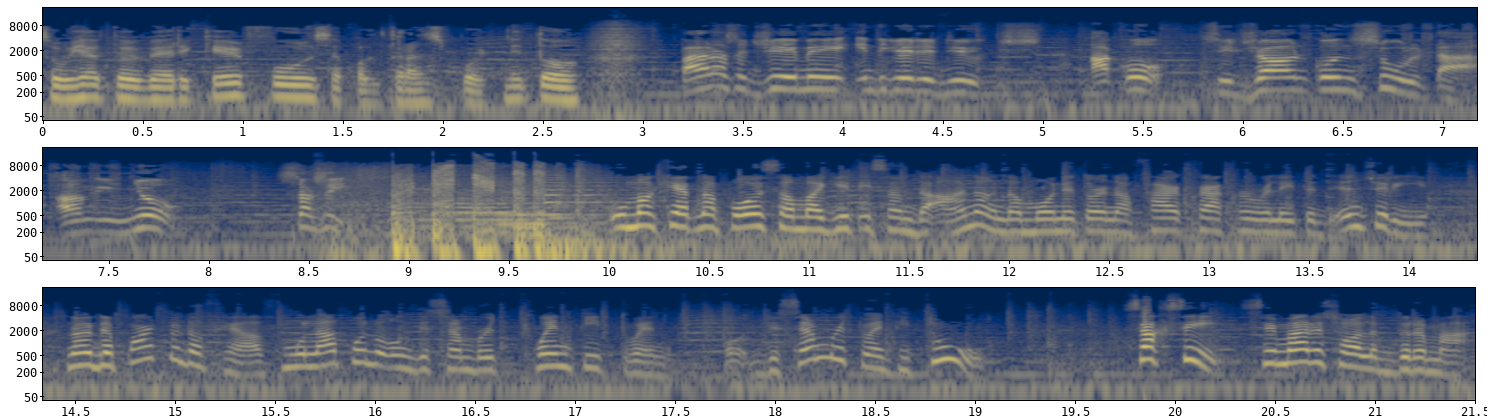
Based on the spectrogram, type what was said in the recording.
So, we have to be very careful sa pag-transport nito Para sa GMA Integrated News, ako si John Consulta, ang inyo saksi. Umakyat na po sa magit isang daan ang na-monitor na firecracker-related injury ng Department of Health mula po noong December 2020 o December 22. Saksi, si Marisol Abdurrahman.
